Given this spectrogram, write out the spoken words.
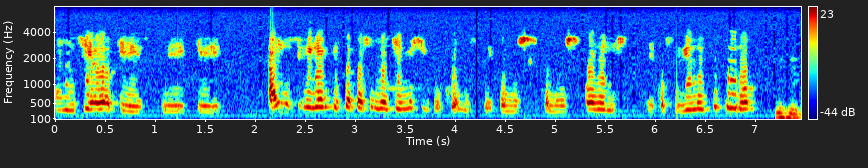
anunciaba que, este, que algo similar que está pasando aquí en México con, este, con, los, con los jóvenes eh, construyendo el futuro uh -huh.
